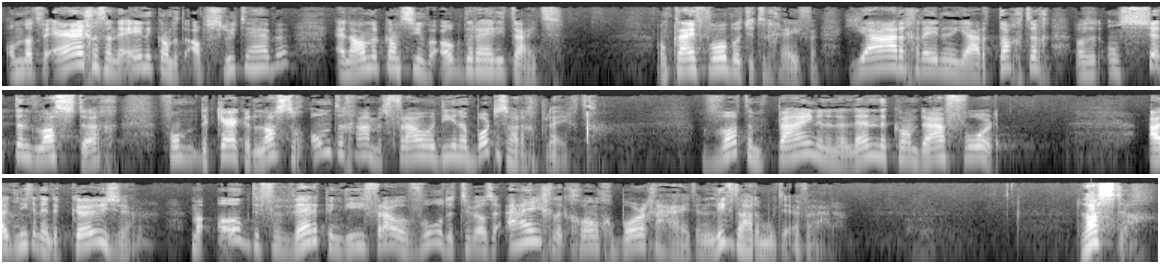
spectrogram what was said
Omdat we ergens aan de ene kant het absolute hebben en aan de andere kant zien we ook de realiteit. Om een klein voorbeeldje te geven. Jaren geleden, in de jaren tachtig, was het ontzettend lastig. Vond de kerk het lastig om te gaan met vrouwen die een abortus hadden gepleegd. Wat een pijn en een ellende kwam daarvoor uit niet alleen de keuze, maar ook de verwerping die die vrouwen voelden, terwijl ze eigenlijk gewoon geborgenheid en liefde hadden moeten ervaren. Lastig.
